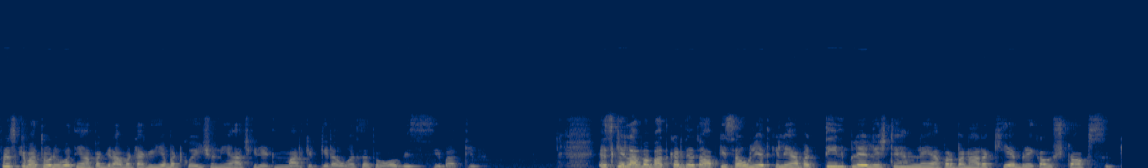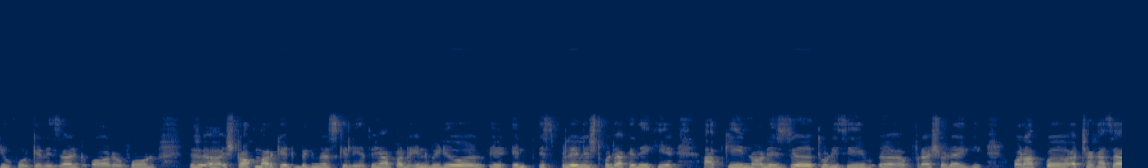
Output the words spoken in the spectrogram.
फिर उसके बाद थोड़ी बहुत यहाँ पर गिरावट आ गई है बट कोई इशू नहीं है। आज की डेट में मार्केट गिरा हुआ था तो ऑब्वियस सी बात थी। इसके अलावा बात करते हैं तो आपकी सहूलियत के लिए यहाँ पर तीन प्ले लिस्ट हमने यहाँ पर बना रखी है ब्रेकआउट स्टॉक्स क्यू के रिज़ल्ट और फोर स्टॉक मार्केट बिगनर्स के लिए। तो यहाँ पर इन वीडियो इन, इस प्ले लिस्ट को जाके देखिए, आपकी नॉलेज थोड़ी सी फ्रेश हो जाएगी और आप अच्छा खासा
